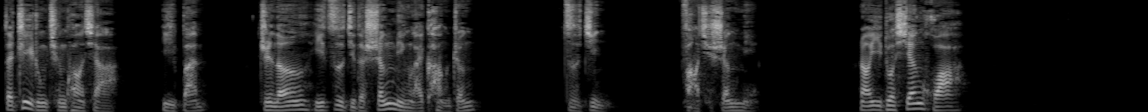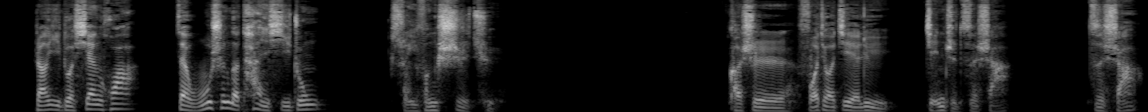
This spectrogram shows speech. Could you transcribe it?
在这种情况下，一般只能以自己的生命来抗争，自尽，放弃生命，让一朵鲜花，让一朵鲜花在无声的叹息中随风逝去。可是佛教戒律。禁止自杀，自杀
